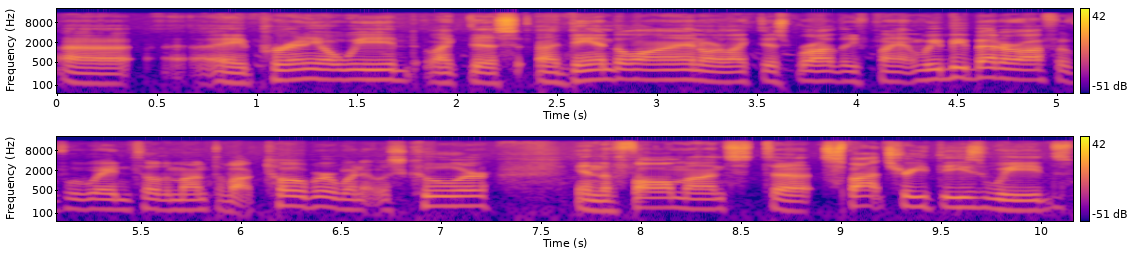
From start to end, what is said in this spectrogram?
uh, a perennial weed like this a dandelion or like this broadleaf plant, we'd be better off if we waited until the month of October when it was cooler in the fall months to spot treat these weeds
